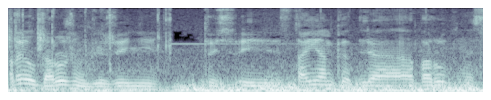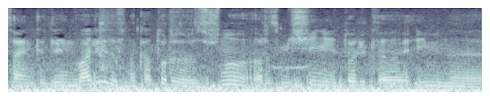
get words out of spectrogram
правил дорожного движения. То есть и стоянка для оборудованная стоянка для инвалидов, на которой разрешено размещение только именно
